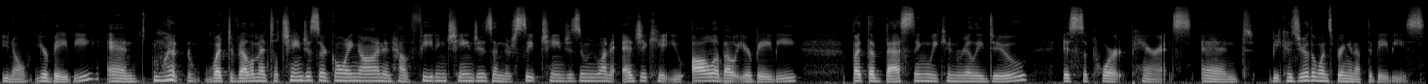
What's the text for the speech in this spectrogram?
you know your baby and what what developmental changes are going on and how feeding changes and their sleep changes and we want to educate you all about your baby. But the best thing we can really do is support parents and because you're the ones bringing up the babies.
